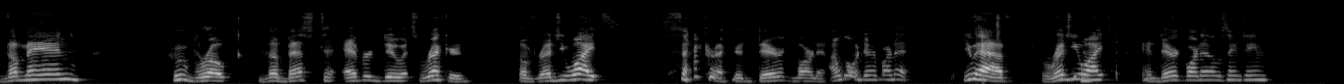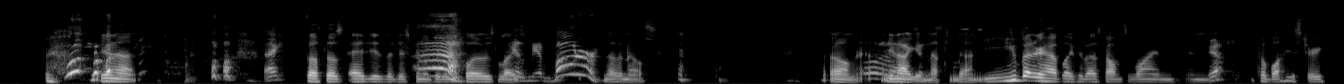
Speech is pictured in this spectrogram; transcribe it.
the man who broke the best to ever do its record of Reggie White's sack record, Derek Barnett. I'm going Derek Barnett. You have Reggie White and Derek Barnett on the same team. You're not. Like, Both those edges are just going to Ah, get closed like gives me a boner. nothing else. Oh man, Oh, you're not getting nothing done. You, you better have like the best offensive line in Yep. football history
